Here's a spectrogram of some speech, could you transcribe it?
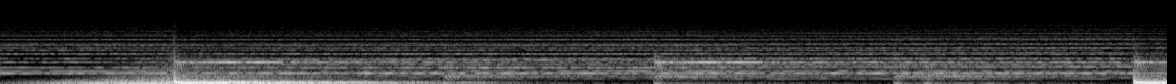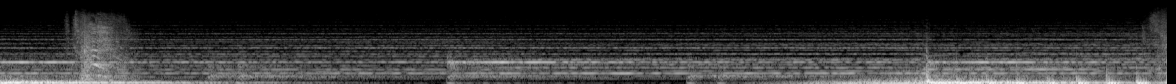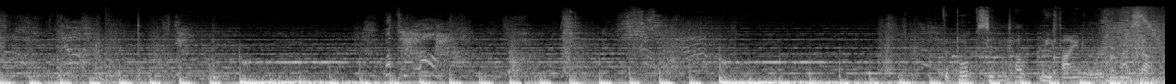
thank you me find a word for myself.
